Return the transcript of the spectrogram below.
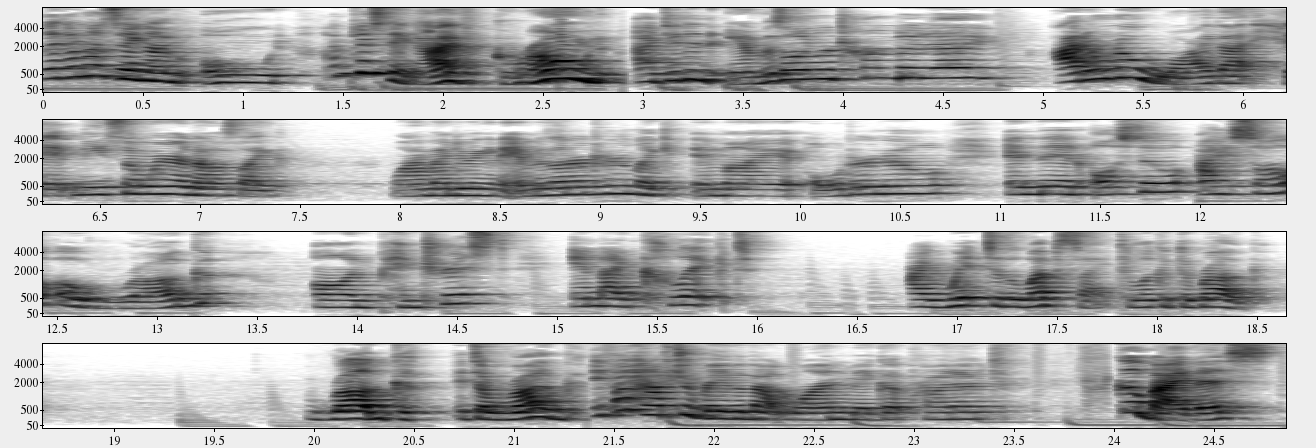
like I'm not saying I'm old, I'm just saying I've grown. I did an Amazon return today. I don't know why that hit me somewhere and I was like, why am I doing an Amazon return? Like, am I older now? And then also I saw a rug on Pinterest and I clicked. I went to the website to look at the rug. Rug. It's a rug. If I have to rave about one makeup product, go buy this.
